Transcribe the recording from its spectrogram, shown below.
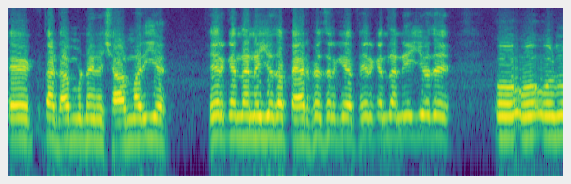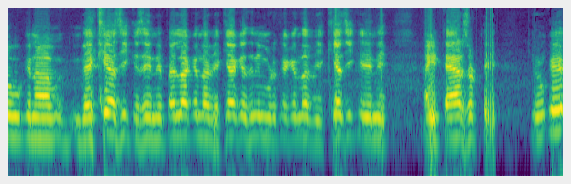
ਕਿ ਤੁਹਾਡਾ ਮੁੰਡੇ ਨੇ ਛਾਲ ਮਾਰੀ ਹੈ ਫਿਰ ਕਹਿੰਦਾ, ਨਹੀਂ ਜੀ, ਉਹਦਾ ਪੈਰ ਫਿਸਲ ਗਿਆ। ਫਿਰ ਕਹਿੰਦਾ, ਨਹੀਂ ਜੀ, ਉਹਦੇ ਉਹ ਉਹਨੂੰ ਕਿ ਵੇਖਿਆ ਸੀ ਕਿਸੇ ਨੇ? ਪਹਿਲਾਂ ਕਹਿੰਦਾ, ਵੇਖਿਆ ਕਿਸੇ ਨੇ? ਮੁੜ ਕੇ ਕਹਿੰਦਾ, ਵੇਖਿਆ ਸੀ ਕਿਸੇ ਨੇ? ਅਸੀਂ ਟਾਇਰ ਸੁੱਟੇ, ਕਿਉਂਕਿ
